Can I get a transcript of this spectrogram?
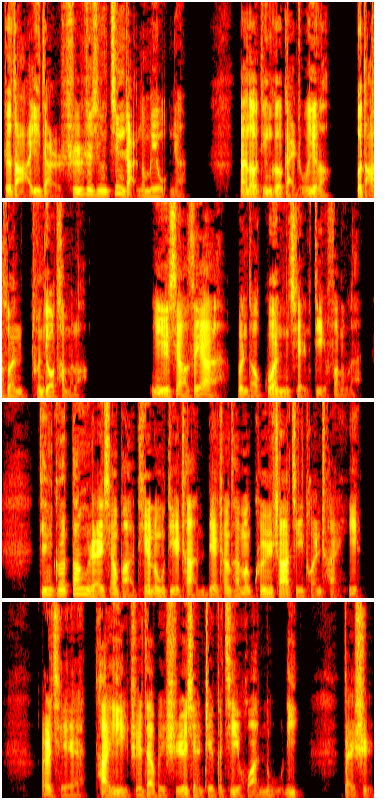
这咋一点实质性进展都没有呢？难道丁哥改主意了，不打算吞掉他们了？你小子呀，问到关键地方了。丁哥当然想把天龙地产变成咱们坤沙集团产业，而且他一直在为实现这个计划努力。但是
